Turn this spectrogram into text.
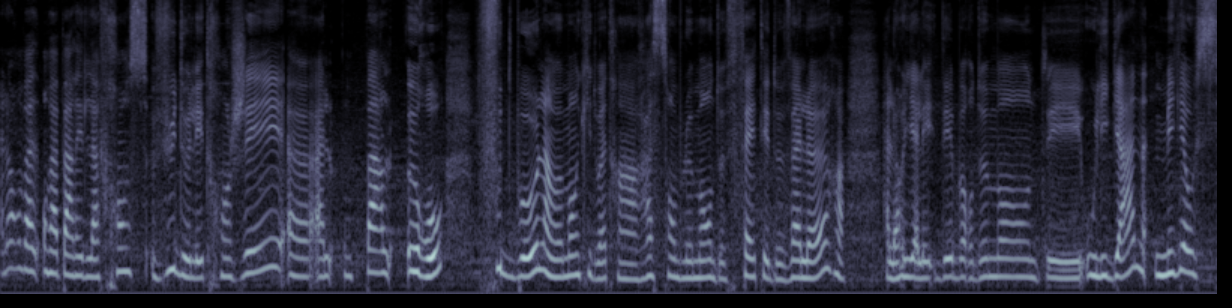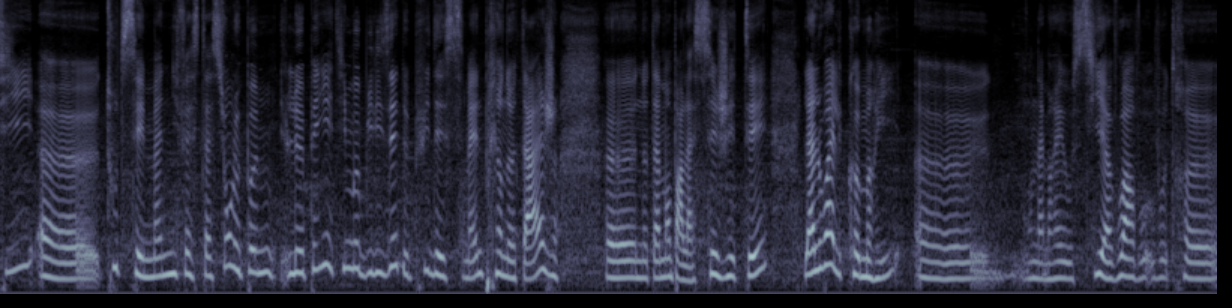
Alors on va, on va parler de la France vue de l'étranger. Euh, on parle euro, football, un moment qui doit être un rassemblement de fêtes et de valeurs. Alors il y a les débordements des hooligans, mais il y a aussi euh, toutes ces manifestations. Le, pays est immobilisé depuis des semaines, pris en otage, euh, notamment par la CGT. La loi El Khomri, on aimerait aussi avoir votre,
